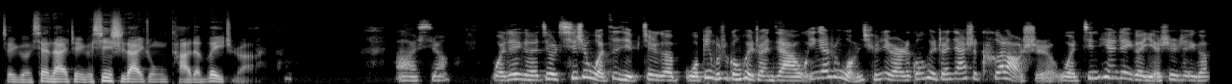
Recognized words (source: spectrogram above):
这个现在这个新时代中它的位置啊？啊，行，我这个就是其实我自己这个我并不是工会专家，我应该说我们群里边的工会专家是柯老师。我今天这个也是这个，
